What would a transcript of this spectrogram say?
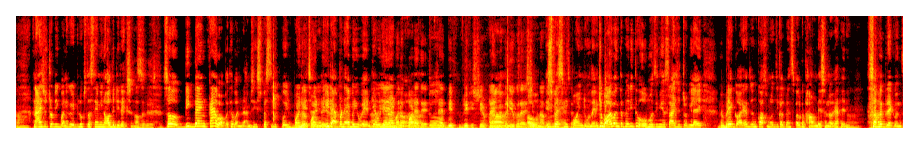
and isotropic भनेको it looks the same in all the direction so big bang कहाँ भएको थियो भनेर हामी specific point point it happen everywhere क्या स्पेसिफिक पोइन्ट हुँदैन। के भयो भने त फेरि त्यो होमोजिनियस आइसोट्रोपीलाई ब्रेक गर्यो। जुन कस्मोलोजिकल प्रिन्सिपलको फाउन्डेसन हो क्या फेरि। सबै ब्रेक हुन्छ।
